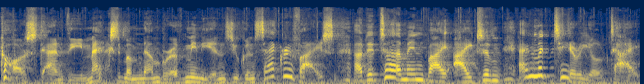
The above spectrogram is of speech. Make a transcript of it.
Cost and the maximum number of minions you can sacrifice are determined by item and material type.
